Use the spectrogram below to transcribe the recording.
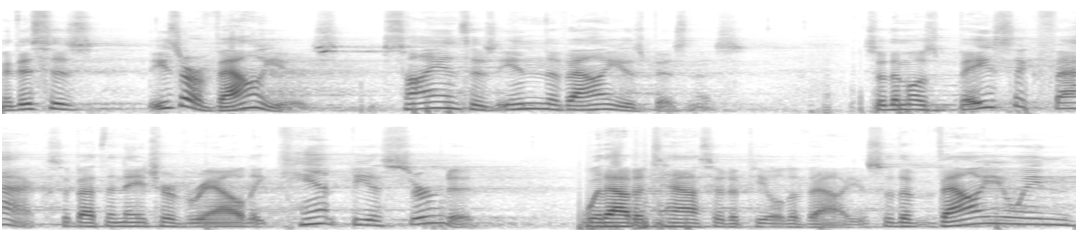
I mean, this is, these are values. Science is in the values business. So the most basic facts about the nature of reality can't be asserted without a tacit appeal to value. So the valuing,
